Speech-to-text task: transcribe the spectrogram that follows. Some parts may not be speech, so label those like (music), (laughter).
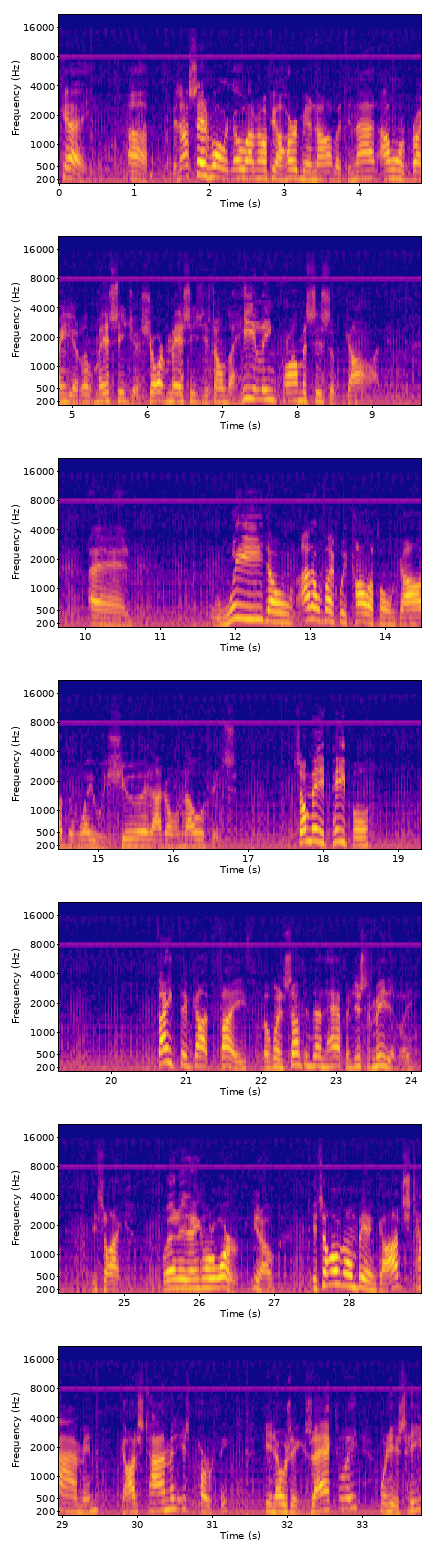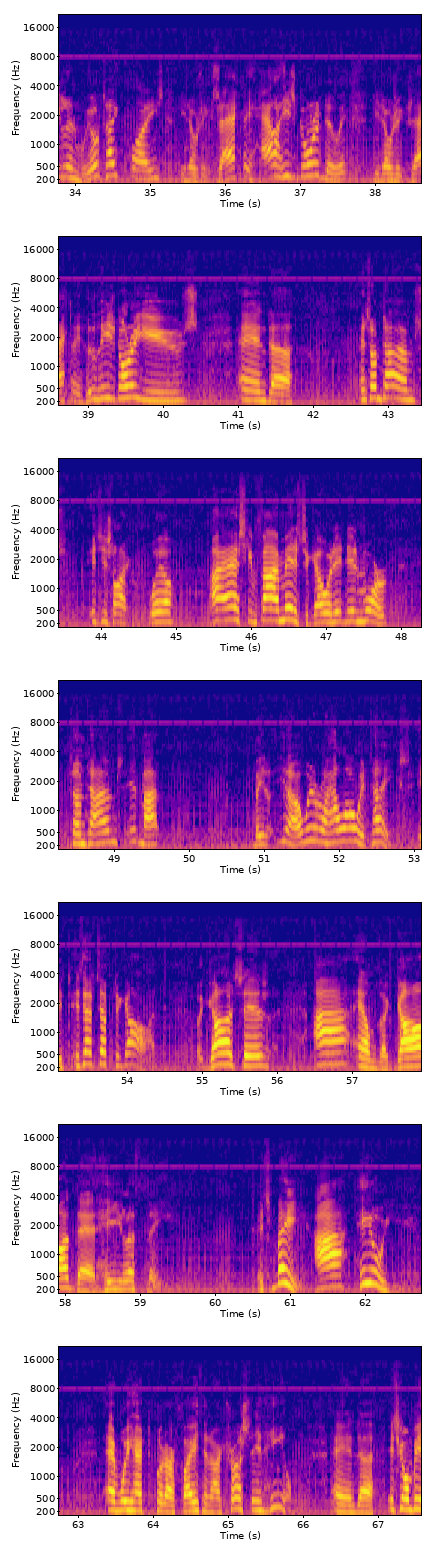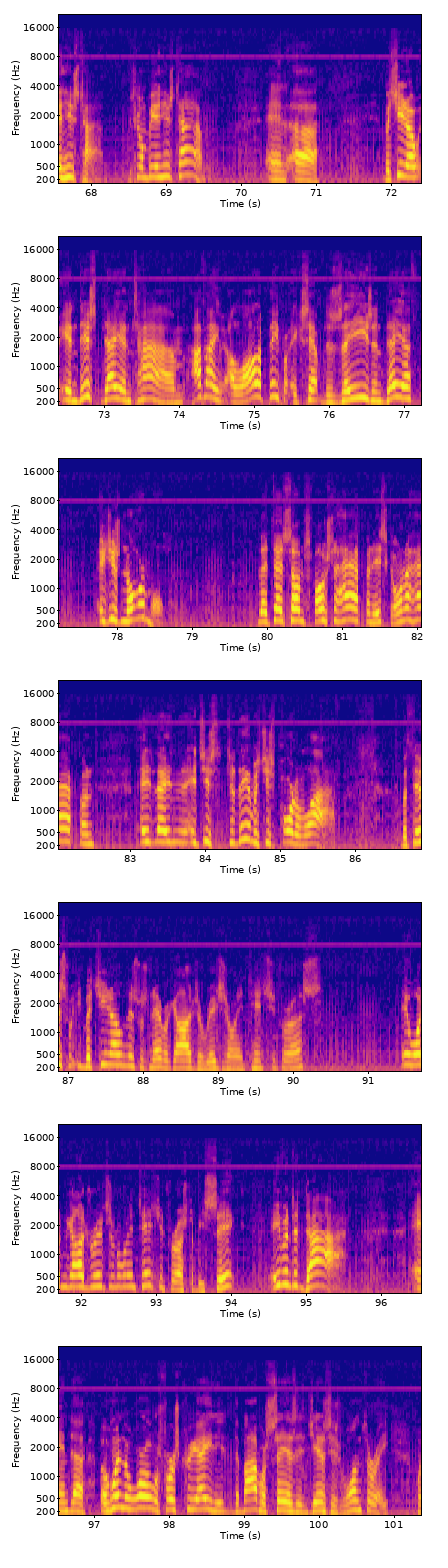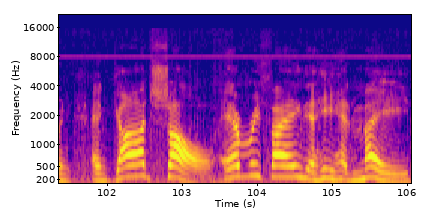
Okay. Uh, as I said a while ago, I don't know if y'all heard me or not, but tonight I want to bring you a little message, a short message. It's on the healing promises of God. And we don't, I don't think we call upon God the way we should. I don't know if it's, so many people think they've got faith, but when something doesn't happen just immediately, it's like, well, it ain't going to work. You know, it's all going to be in God's timing. God's timing is perfect. He knows exactly when his healing will take place. He knows exactly how he's going to do it. He knows exactly who he's going to use. And uh, and sometimes it's just like, well, I asked him five minutes ago and it didn't work. Sometimes it might be, you know, we don't know how long it takes. It, it, that's up to God. But God says, I am the God that healeth thee. It's me. I heal you. And we have to put our faith and our trust in Him. And uh, it's going to be in His time. It's going to be in His time. And, uh, but you know, in this day and time, I think a lot of people accept disease and death as just normal. That that's something supposed to happen. It's going to happen. It, they, it just to them, it's just part of life. But this, but you know, this was never God's original intention for us. It wasn't God's original intention for us to be sick, even to die. And uh, but when the world was first created, the Bible says in Genesis 1 3, when and God saw everything that He had made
